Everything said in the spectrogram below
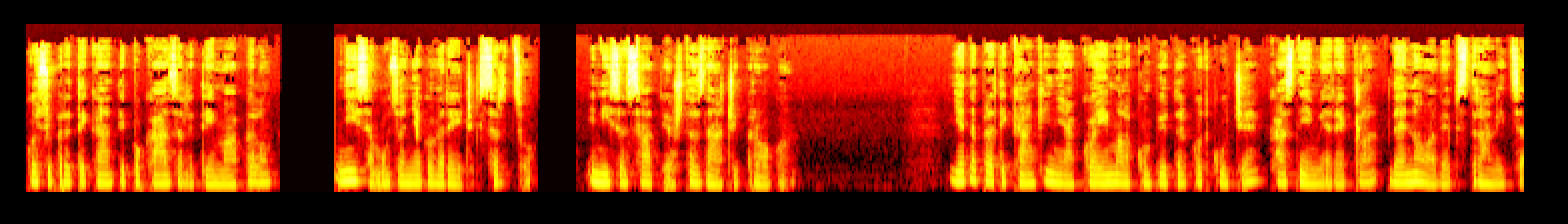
koji su pratikanti pokazali tim apelom, nisam uzeo njegove reči k srcu i nisam shvatio šta znači progon. Jedna pratikankinja koja je imala kompjuter kod kuće kasnije mi je rekla da je nova web stranica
